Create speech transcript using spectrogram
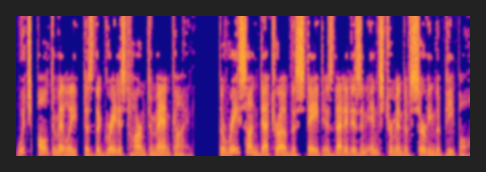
which, ultimately, does the greatest harm to mankind. The raison d'etre of the state is that it is an instrument of serving the people.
